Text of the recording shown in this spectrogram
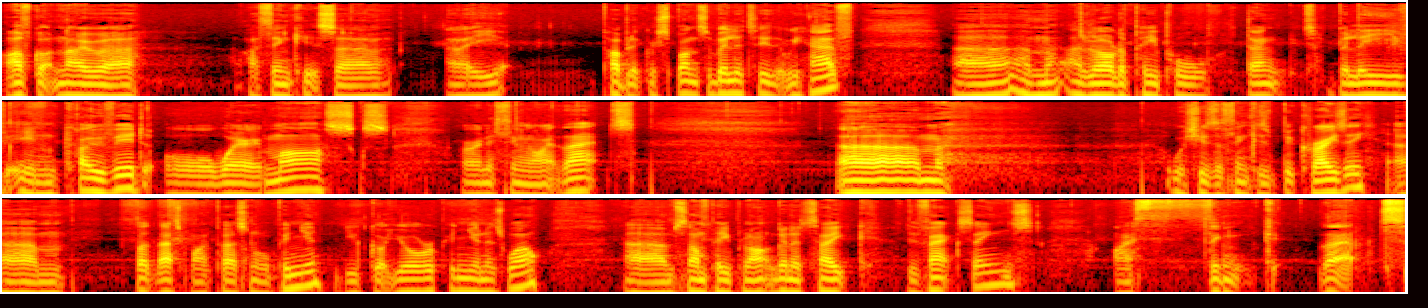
I've got no. Uh, I think it's a, a public responsibility that we have. Um, a lot of people don't believe in COVID or wearing masks or anything like that, um, which is, I think, is a bit crazy. Um, but that's my personal opinion. You've got your opinion as well. Um, some people aren't going to take the vaccines. I think that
